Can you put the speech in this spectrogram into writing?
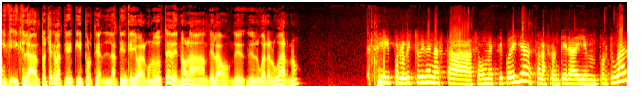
y, que- y que la antorcha que la tienen que ir portea- la tienen que llevar alguno de ustedes, ¿no? La de, lado, de, de lugar a lugar, ¿no? Sí, por lo visto vienen hasta, según me explicó ella, hasta la frontera ahí en Portugal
